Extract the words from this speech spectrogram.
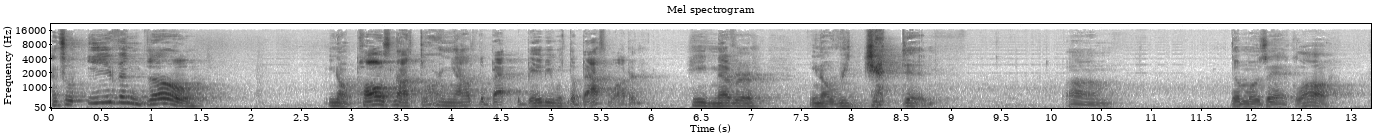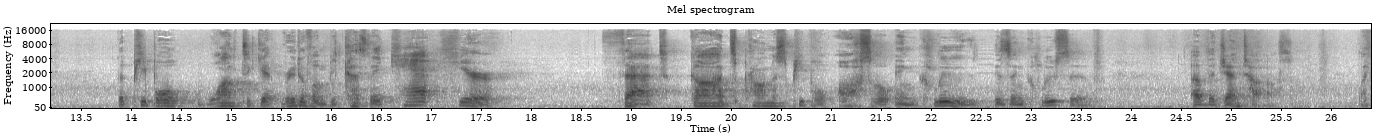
And so, even though, you know, Paul's not throwing out the, ba- the baby with the bathwater, he never, you know, rejected um, the Mosaic law. The people want to get rid of him because they can't hear that God's promised people also include is inclusive of the Gentiles. Like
